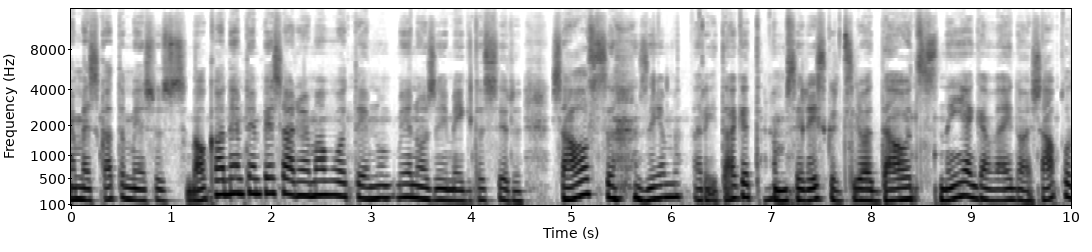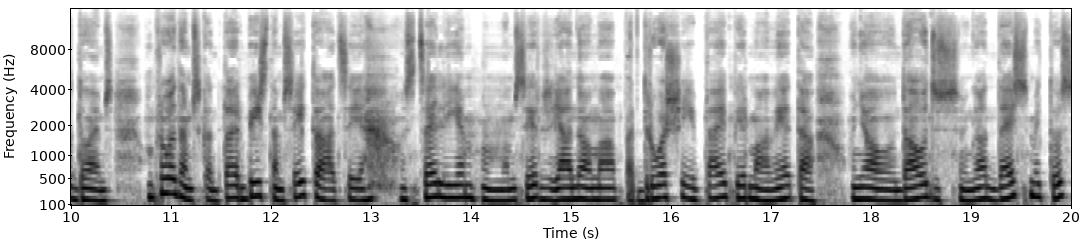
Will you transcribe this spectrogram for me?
mēs skatāmies uz vēl kādiem tiem piesārņojuma avotiem, nu, viennozīmīgi tas ir sāls, ziema arī tagad. Mums ir izkritis ļoti daudz sniega, veidojas aplidojums. Un, protams, ka tā ir bīstama situācija uz ceļiem, un mums ir jādomā par drošību. Tā ir pirmā vietā, un jau daudzus gadu desmitus,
